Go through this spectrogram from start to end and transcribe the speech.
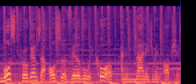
Most programs are also available with co-op and a management option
